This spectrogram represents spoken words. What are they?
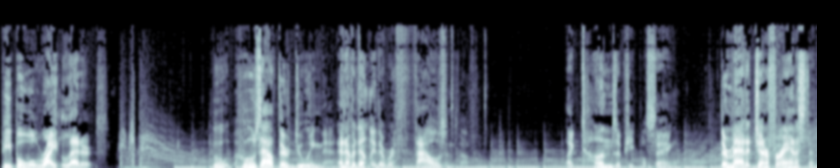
People will write letters. Who who's out there doing that? And evidently there were thousands of them. Like tons of people saying they're mad at Jennifer Aniston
